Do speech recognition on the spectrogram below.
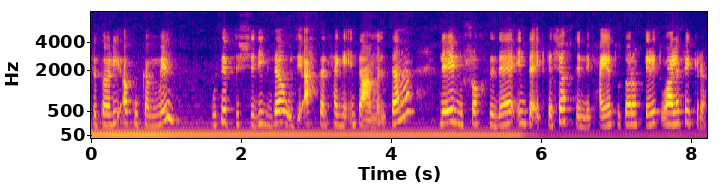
في طريقك وكملت وسبت الشريك ده ودي أحسن حاجة أنت عملتها لأنه الشخص ده أنت اكتشفت إن في حياته طرف تالت. وعلى فكرة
